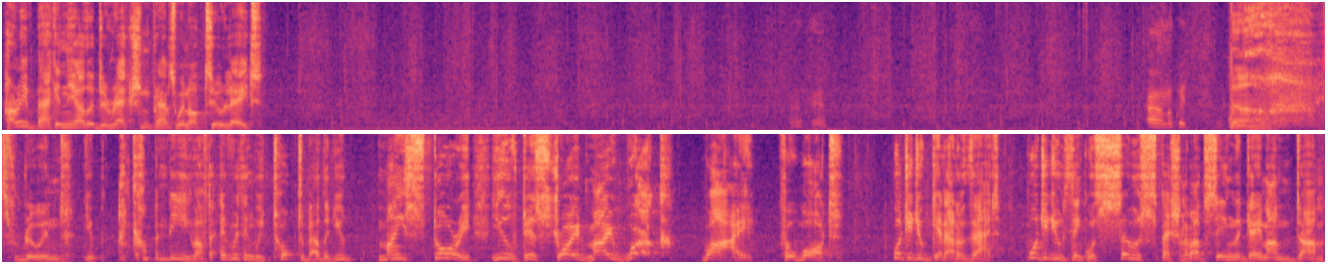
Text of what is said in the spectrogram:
hurry back in the other direction. Perhaps we're not too late. Okay. Oh, look what. Oh, it's ruined. You, I can't believe, after everything we talked about, that you. My story. You've destroyed my work. Why? For what? What did you get out of that? What did you think was so special about seeing the game undone,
